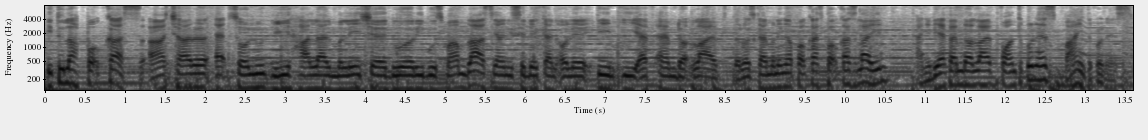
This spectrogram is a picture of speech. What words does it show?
Itulah podcast acara Absolutely Halal Malaysia 2019 yang disediakan oleh tim EFM.live. Teruskan mendengar podcast-podcast lain hanya di FM.live for entrepreneurs by entrepreneurs.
